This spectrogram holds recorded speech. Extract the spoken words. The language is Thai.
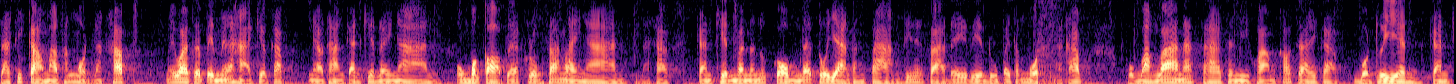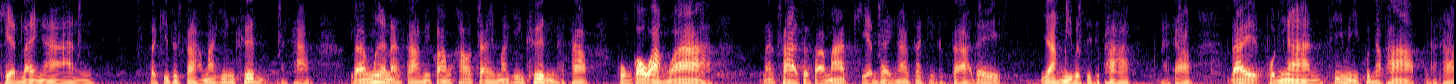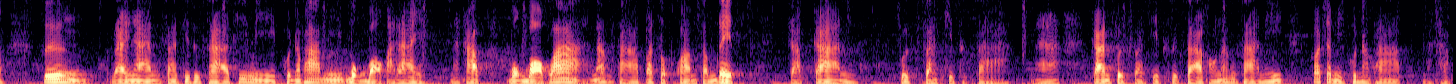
จากที่กล่าวมาทั้งหมดนะครับ ไม่ว่าจะเป็นเนื้อหาเกี่ยวกับแนวทางการเขียนรายงาน องค์ประกอบและโครงสร้างรายงานนะครับ การเขียนบรรณานุกรม และตัวอย่างต่างๆ ที่นักศึกษาได้เรียนรู้ไปทั้งหมดนะครับ ผมหวังว่านักศึกษาจะมีความเข้าใจกับบทเรียน การเขียนรายงานสหกิจศึกษามากยิ่งขึ้นนะครับ และเมื่อนักศึกษามีความเข้าใจมากยิ่งขึ้นนะครับ ผมก็หวังว่านักศึกษาจะสามารถเขียนรายงานสหกิจศึกษาได้อย่างมีประสิทธิภาพ นะครับได้ผลงานที่มีคุณภาพนะครับ ซึ่งรายงานสหกิจศึกษาที่มีคุณภาพนี้บ่งบอกอะไรนะครับ บ่งบอกว่านักศึกษาประสบความสำเร็จกับการฝึกสหกิจศึกษานะฮะการฝึกสหกิจศึกษาของนักศึกษานี้ก็จะมีคุณภาพนะครับ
